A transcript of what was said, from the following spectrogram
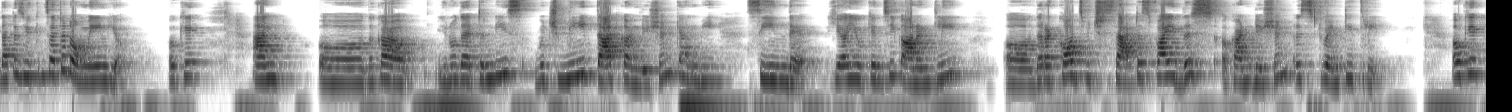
That is you can set a domain here. Okay, and uh, the you know the attendees which meet that condition can be seen there. Here you can see currently uh, the records which satisfy this uh, condition is 23 okay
